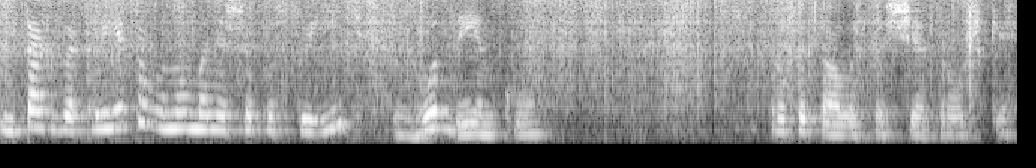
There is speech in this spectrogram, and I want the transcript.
І так закрито, воно в мене ще постоїть годинку. Пропиталося ще трошки.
